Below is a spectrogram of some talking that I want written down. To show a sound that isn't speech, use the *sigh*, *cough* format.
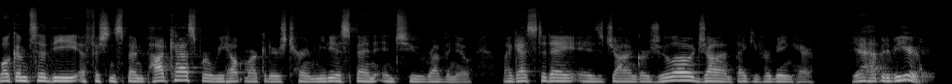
Welcome to the Efficient Spend podcast, where we help marketers turn media spend into revenue. My guest today is John Gargiulo. John, thank you for being here. Yeah, happy to be here. I'm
